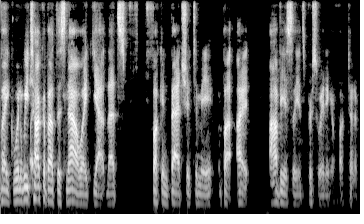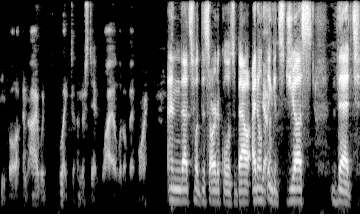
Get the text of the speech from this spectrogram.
like when we talk about this now like yeah that's fucking bad shit to me but i obviously it's persuading a fuck ton of people and i would like to understand why a little bit more and that's what this article is about. I don't Yeah. think it's just that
